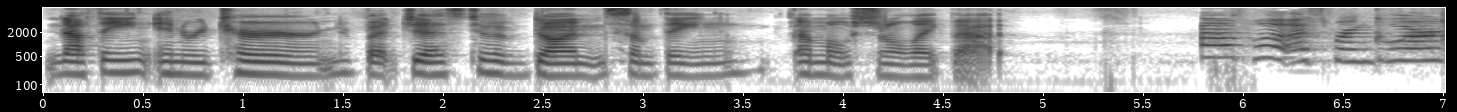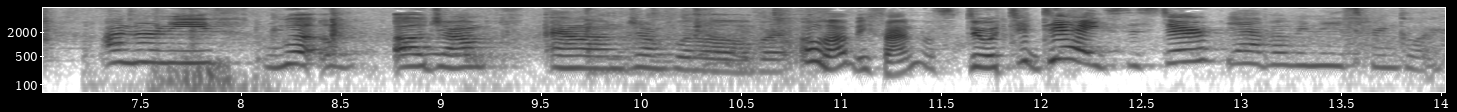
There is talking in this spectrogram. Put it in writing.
nothing in return but just to have done something emotional like that sprinkler underneath a jump and jump Willow over. Oh, that'd be fun. Let's do it today, sister. Yeah, but we need a sprinkler.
